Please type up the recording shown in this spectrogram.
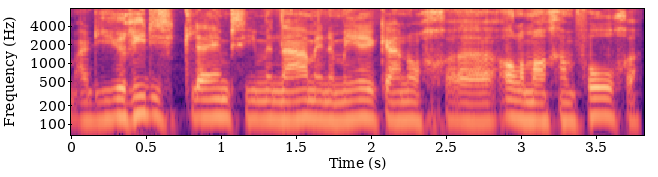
Maar die juridische claims die met name in Amerika nog uh, allemaal gaan volgen,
